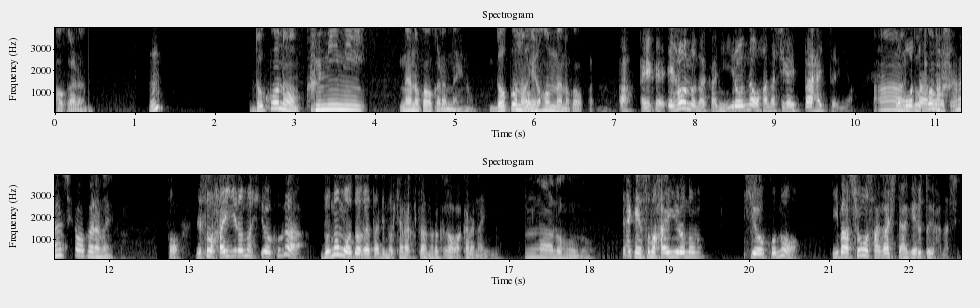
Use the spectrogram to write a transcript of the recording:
かわからん。ん？どこの国になのかわからないの？どこの絵本なのかわからないあ、絵本の中にいろんなお話がいっぱい入ってるんよ。ああ、どこの話かわからないか。そう。で、その灰色のひよこが、どの物語のキャラクターなのかがわからないんよ。なるほど。だけど、その灰色のひよこの居場所を探してあげるという話。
